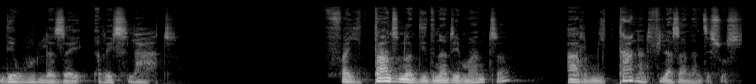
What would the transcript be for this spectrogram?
dia olona izay resy lahatra. fa hitandrina ny didin'Andriamanitra ary mitana ny filazana an'i Jesosy.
